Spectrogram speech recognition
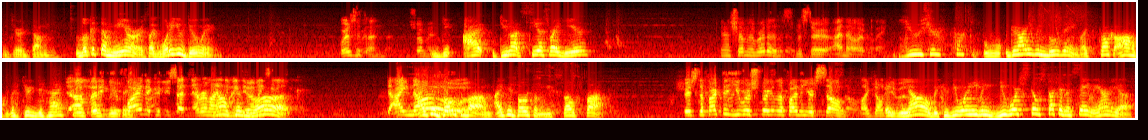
since you're dumb. Look at the mirrors. Like, what are you doing? Where's it then? Show me. Do I do you not see us right here? Yeah, show me where it is, Mister. I know everything. Use your fucking. You're not even moving. Like, fuck off. Like, you're actually Yeah, I'm letting you find it because you said never mind. No, because look. I know. I did both of them. I did both of them. You so fuck. Bitch, the fact that you were struggling to find it yourself, like, don't It, even. no, because you weren't even. You were still stuck in the same area.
